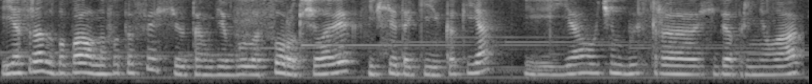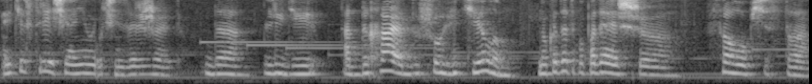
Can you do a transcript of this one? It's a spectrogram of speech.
И я сразу попала на фотосессию, там, где было 40 человек, и все такие, как я. И я очень быстро себя приняла. Эти встречи, они очень заряжают. Да, люди отдыхают душой и телом. Но когда ты попадаешь э, в сообщество,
